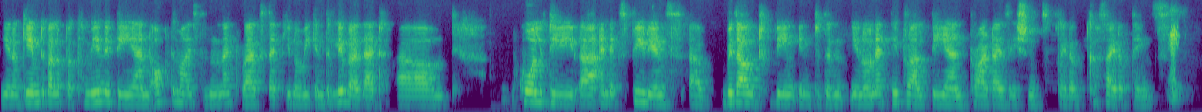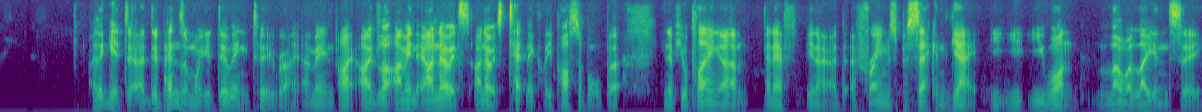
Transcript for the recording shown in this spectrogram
you know game developer community and optimize the networks that you know we can deliver that um, quality uh, and experience uh, without being into the you know net neutrality and prioritization kind of side of things. I think it, uh, depends on what you're doing too, right? I mean, I, I'd, lo- I mean, I know it's, I know it's technically possible, but you know, if you're playing um, an F, you know, a, a frames per second game, you, you, you, want lower latency,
